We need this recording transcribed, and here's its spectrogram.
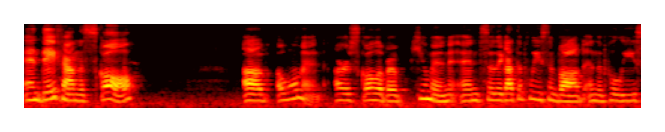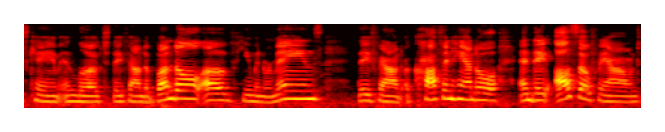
and they found the skull of a woman or a skull of a human and so they got the police involved and the police came and looked. They found a bundle of human remains they found a coffin handle and they also found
